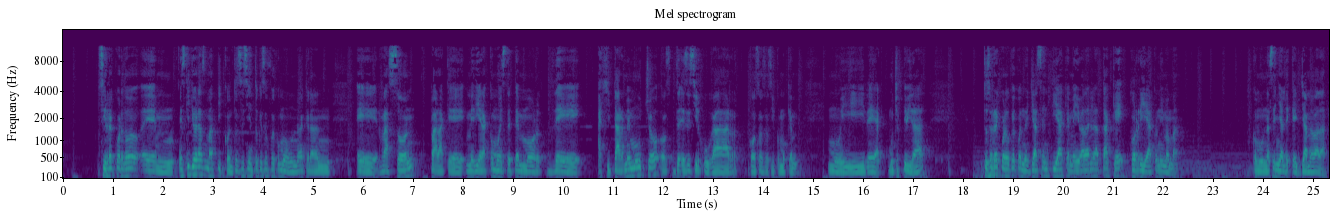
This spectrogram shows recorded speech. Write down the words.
sí recuerdo, eh, es que yo era asmático, entonces siento que eso fue como una gran eh, razón para que me diera como este temor de agitarme mucho, es decir, jugar cosas así como que muy de mucha actividad. Entonces recuerdo que cuando ya sentía que me iba a dar el ataque, corría con mi mamá, como una señal de que ya me va a dar.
